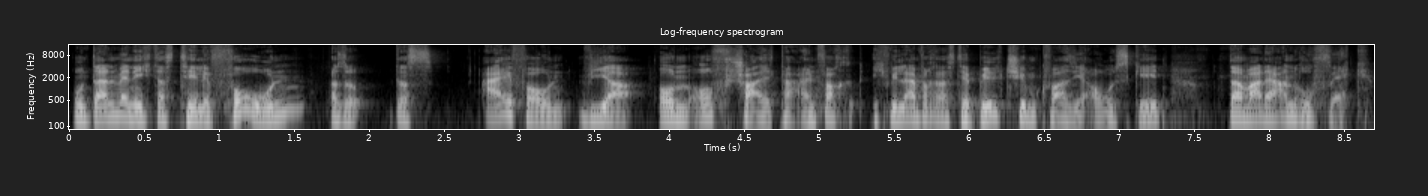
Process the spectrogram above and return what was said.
Und dann, wenn ich das Telefon, also das iPhone via On-Off-Schalter, einfach, ich will einfach, dass der Bildschirm quasi ausgeht, dann war der Anruf weg.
